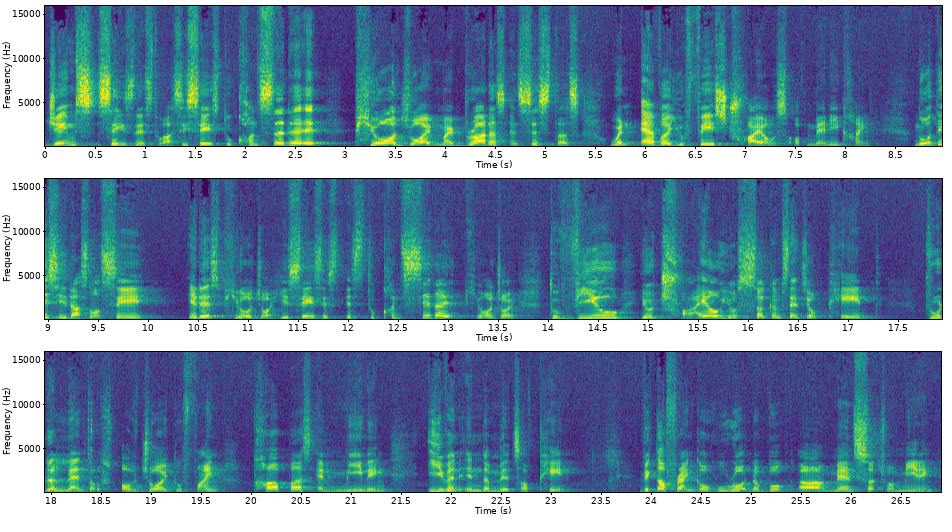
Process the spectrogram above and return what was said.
James says this to us. He says to consider it pure joy, my brothers and sisters, whenever you face trials of many kind. Notice he does not say it is pure joy. He says it's, it's to consider it pure joy, to view your trial, your circumstance, your pain through the lens of, of joy, to find purpose and meaning even in the midst of pain. Viktor Frankl, who wrote the book uh, Man's Search for Meaning,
